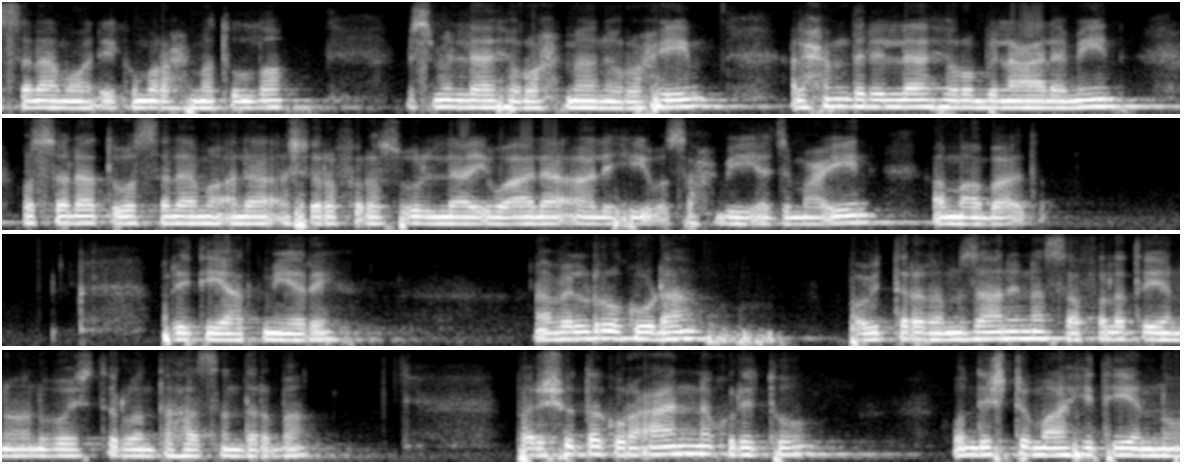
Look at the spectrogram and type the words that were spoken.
السلام عليكم ورحمة الله بسم الله الرحمن الرحيم الحمد لله رب العالمين والصلاة والسلام على أشرف رسول الله وعلى آله وصحبه أجمعين أما بعد ಪ್ರೀತಿ ಆತ್ಮೀಯರೇ ನಾವೆಲ್ಲರೂ ಕೂಡ ಪವಿತ್ರ ರಂಜಾನಿನ ಸಫಲತೆಯನ್ನು ಅನುಭವಿಸುತ್ತಿರುವಂತಹ ಸಂದರ್ಭ ಪರಿಶುದ್ಧ ಕುರ್ಆನ್ನ ಕುರಿತು ಒಂದಿಷ್ಟು ಮಾಹಿತಿಯನ್ನು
